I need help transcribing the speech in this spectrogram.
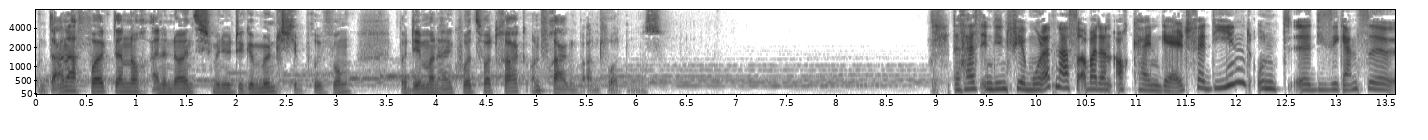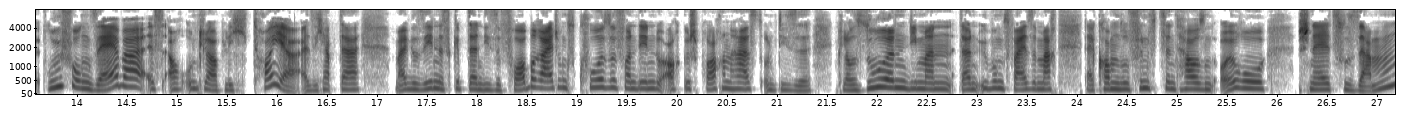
Und danach folgt dann noch eine 90-minütige mündliche Prüfung, bei der man einen Kurzvortrag und Fragen beantworten muss. Das heißt, in den vier Monaten hast du aber dann auch kein Geld verdient und äh, diese ganze Prüfung selber ist auch unglaublich teuer. Also ich habe da mal gesehen, es gibt dann diese Vorbereitungskurse, von denen du auch gesprochen hast und diese Klausuren, die man dann übungsweise macht. Da kommen so 15.000 Euro schnell zusammen.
